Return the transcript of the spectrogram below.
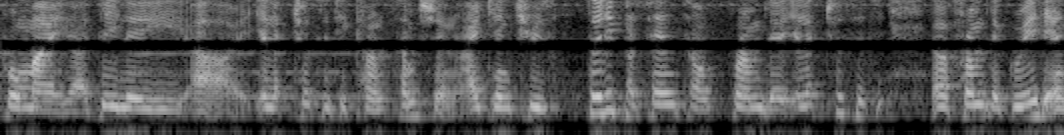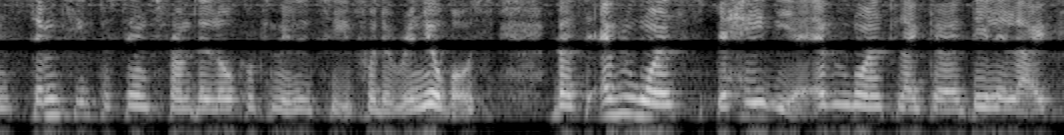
for my uh, daily uh, electricity consumption. I can choose 30% of, from the electricity uh, from the grid and 17% from the local community for the renewables. But everyone's behavior, everyone's like uh, daily life,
